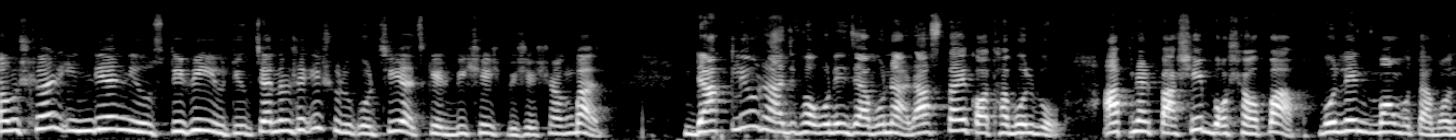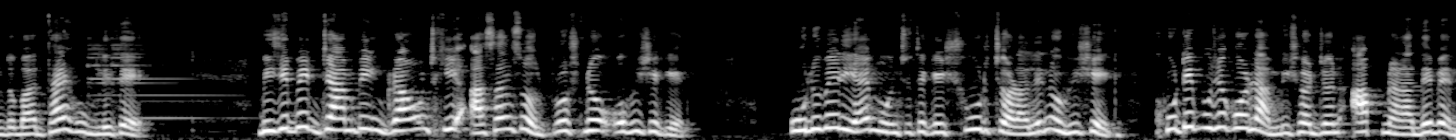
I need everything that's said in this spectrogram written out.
নমস্কার Indian news TV YouTube channel থেকে শুরু করছি আজকের বিশেষ বিশেষ সংবাদ। ডাকলেও রাজভবনে যাব না, রাস্তায় কথা বলব। আপনার পাশে বসাও পাপ, বললেন মমতা বন্দ্যোপাধ্যায় হুগলিতে। বিজেপির ডাম্পিং গ্রাউন্ড কি আসানসোল? প্রশ্ন অভিষেকের। উলুবেরিয়ায় মঞ্চ থেকে সুর চড়ালেন অভিষেক। খুঁটি পুজো করলাম, বিসর্জন আপনারা দেবেন।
